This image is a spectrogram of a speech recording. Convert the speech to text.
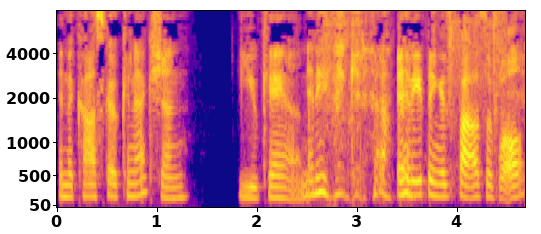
In the Costco connection, you can. Anything can happen. Anything is possible.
